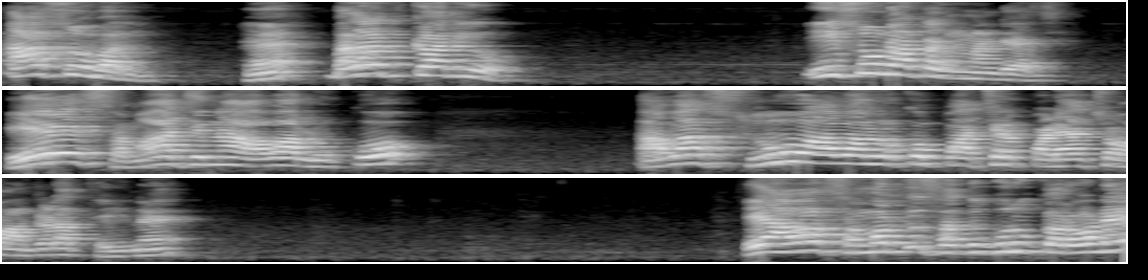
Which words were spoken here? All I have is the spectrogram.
આ શું વળી? હે? બલાત્કારીઓ એ શું નાટક માંડ્યા છે? હે સમાજના આવા લોકો, આવા શું આવા લોકો પાછળ પડ્યા છો આંધળા થઈને? એ આવા સમર્થ સદગુરુ કરો ને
